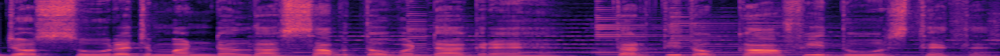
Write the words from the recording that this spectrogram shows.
ਜੋ ਸੂਰਜ ਮੰਡਲ ਦਾ ਸਭ ਤੋਂ ਵੱਡਾ ਗ੍ਰਹਿ ਹੈ, ਧਰਤੀ ਤੋਂ ਕਾਫੀ ਦੂਰ ਸਥਿਤ ਹੈ।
